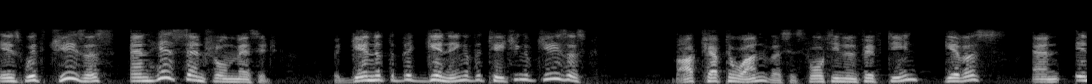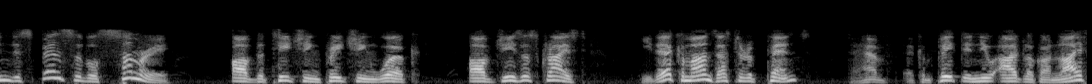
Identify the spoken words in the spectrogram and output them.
is with Jesus and his central message. Begin at the beginning of the teaching of Jesus. Mark chapter 1, verses 14 and 15 give us an indispensable summary of the teaching, preaching work of Jesus Christ. He there commands us to repent, to have a completely new outlook on life,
